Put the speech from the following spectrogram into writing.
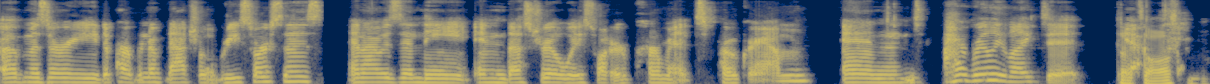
of Missouri Department of Natural Resources, and I was in the industrial wastewater permits program. And I really liked it. That's Yeah. awesome.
